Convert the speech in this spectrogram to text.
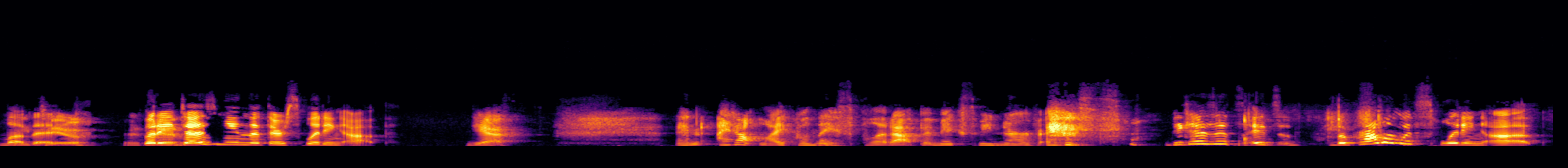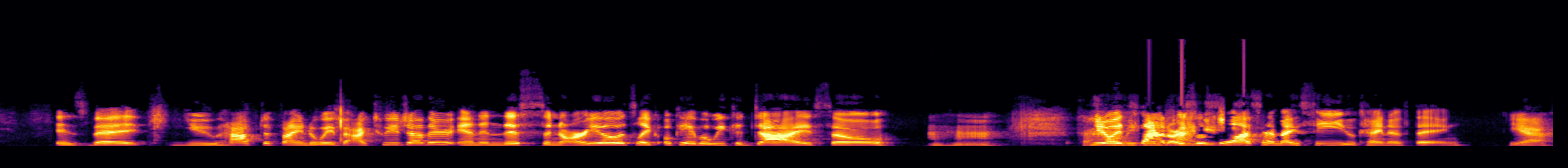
Love Me it. But it does mean that they're splitting up. Yeah. And I don't like when they split up. It makes me nervous. because it's it's the problem with splitting up is that you have to find a way back to each other and in this scenario it's like okay but we could die so mm-hmm. So you know how are we it's that or is this the last time i see you kind of thing Yeah.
